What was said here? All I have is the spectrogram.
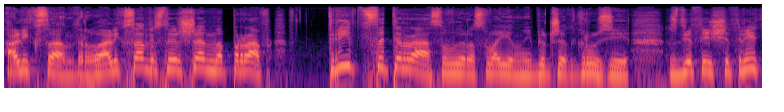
Александр. Александр совершенно прав. 30 раз вырос военный бюджет Грузии с 2003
